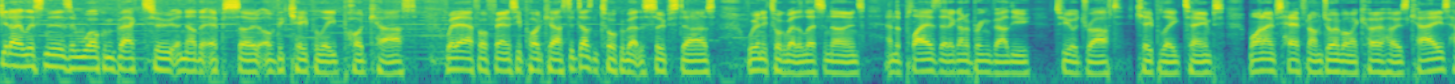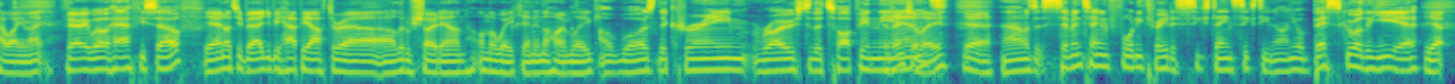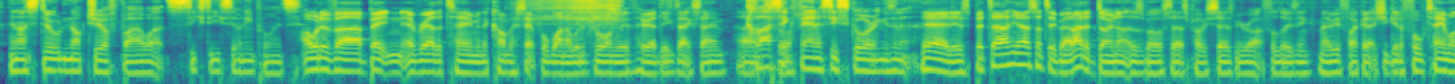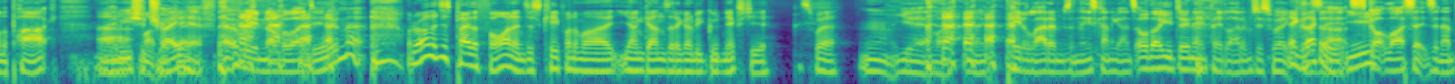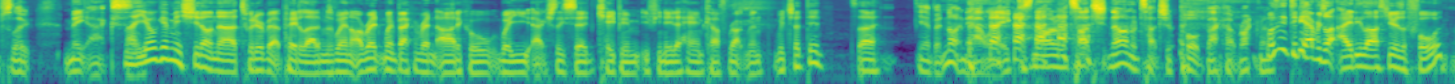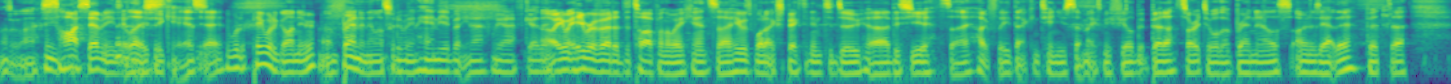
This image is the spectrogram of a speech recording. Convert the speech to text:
G'day, listeners, and welcome back to another episode of the Keeper League podcast. We're the AFL Fantasy podcast. It doesn't talk about the superstars. We only talk about the lesser knowns and the players that are going to bring value to your draft Keeper League teams. My name's Hef, and I'm joined by my co-host Kays. How are you, mate? Very well, half yourself. Yeah, not too bad. You'd be happy after our, our little showdown on the weekend in the home league. I was the cream rose to the top in the Eventually, end. yeah. Uh, I was at 1743 to 1669. Your best score of the year. Yep. And I still knocked you off by what, 60, 70 points. I would have uh, beaten every other team in the comp except for one I would have drawn with who had the exact same uh, Classic score. fantasy scoring, isn't it? Yeah, it is. But, uh, you know, it's not too bad. I had a donut as well, so that's probably serves me right for losing. Maybe if I could actually get a full team on the park. uh, Maybe you should trade okay. Hef. That would be a novel idea, wouldn't it? I'd rather just pay the fine and just keep one of my young guns that are going to be good next year. I swear. Mm, yeah, like you know, Peter Ladhams and these kind of guns. Although you do need Peter Ladhams this week. Exactly. uh, You- Scott Lycett is an absolute meat axe. Mate, you're giving me shit on uh, Twitter about Peter Ladhams when I read went back and read an article where you actually said keep him if you need a handcuff ruckman, which I did. So Yeah, but not in our league because no one would touch. No one would touch a port backup ruckman. wasn't he? Did he average like 80 last year as a forward? I don't know. It's high 70s at least. Who cares? Yeah, would have, he would have gone near him. Uh, Brandon Ellis would have been handier, but you know we don't have to go there. Oh, he, he reverted the type on the weekend, so he was what I expected him to do uh, this year. So hopefully that continues. So it makes me feel a bit better. Sorry to all the Brandon Ellis owners out there, but uh,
